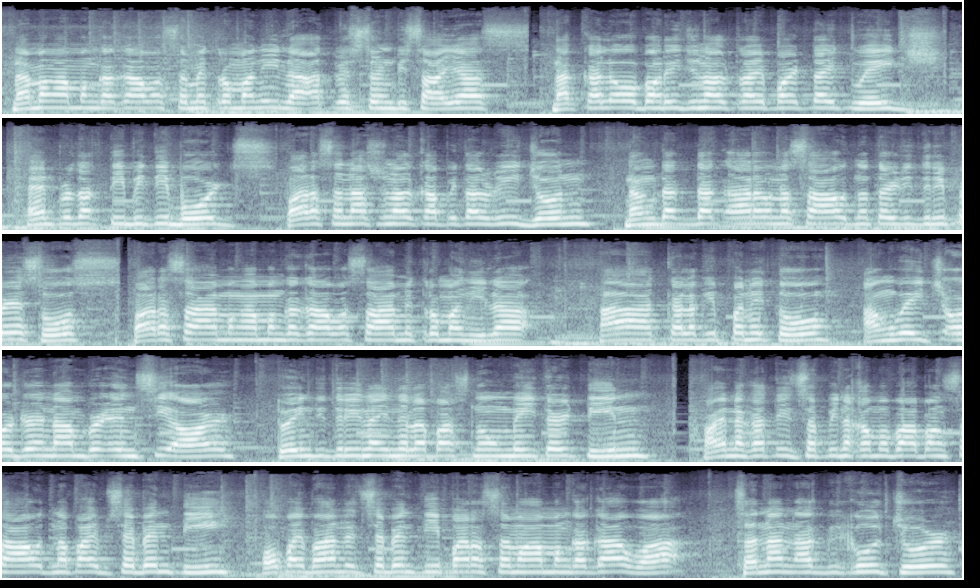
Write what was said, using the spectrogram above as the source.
ng mga manggagawa sa Metro Manila at Western Visayas. Nagkaloob ang Regional Tripartite Wage and Productivity Boards para sa National Capital Region ng dagdag araw na sahod na 33 pesos para sa mga manggagawa sa Metro Manila. At kalagipan nito, ang Wage Order Number NCR 23 na inilabas noong May 13 ay naghatid sa pinakamababang sahod na 570 o 570 para sa mga manggagawa sa non-agriculture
